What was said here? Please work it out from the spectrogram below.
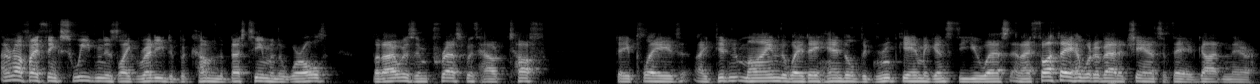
I don't know if I think Sweden is like ready to become the best team in the world, but I was impressed with how tough they played. I didn't mind the way they handled the group game against the U.S., and I thought they would have had a chance if they had gotten there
